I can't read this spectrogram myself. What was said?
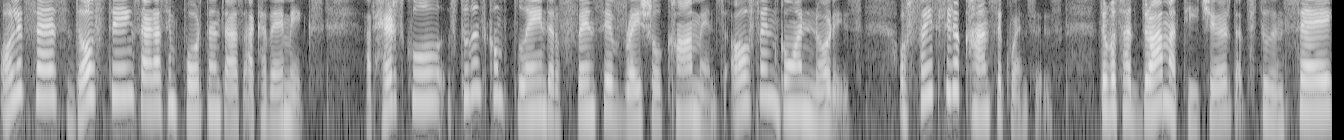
olive says those things are as important as academics at her school students complain that offensive racial comments often go unnoticed or face little consequences there was a drama teacher that students say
